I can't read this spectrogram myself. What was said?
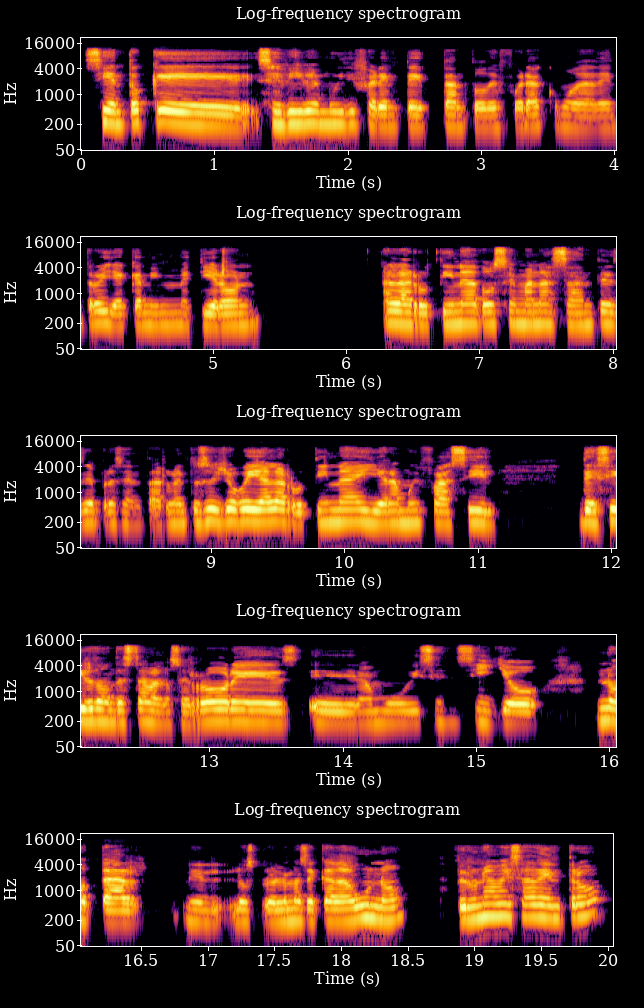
Siento que se vive muy diferente tanto de fuera como de adentro, ya que a mí me metieron a la rutina dos semanas antes de presentarlo. Entonces yo veía la rutina y era muy fácil decir dónde estaban los errores, era muy sencillo notar los problemas de cada uno, pero una vez adentro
